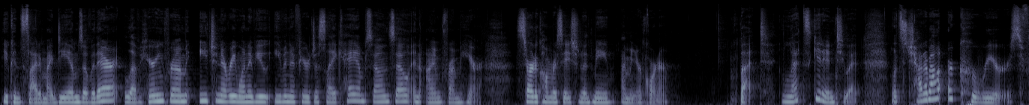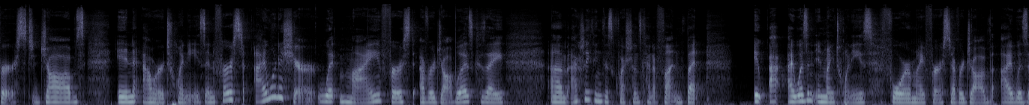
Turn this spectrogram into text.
You can slide in my DMs over there. Love hearing from each and every one of you, even if you're just like, hey, I'm so and so and I'm from here. Start a conversation with me. I'm in your corner. But let's get into it. Let's chat about our careers first, jobs in our 20s. And first, I want to share what my first ever job was because I um, I actually think this question is kind of fun, but it, I, I wasn't in my 20s for my first ever job. I was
